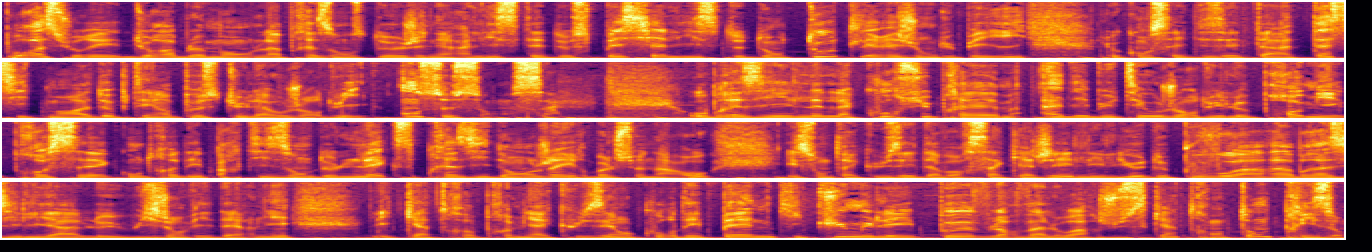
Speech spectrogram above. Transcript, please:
pour assurer durablement la présence de généralistes et de spécialistes dans toutes les régions du pays. Le Conseil des États a tacitement adopté un postulat aujourd'hui en ce sens. Au Brésil, la Cour suprême a débuté aujourd'hui le premier procès contre des partisans de l'ex-président Jair Bolsonaro. Ils sont accusés d'avoir saccagé les lieux de pouvoir à Brasilia le 8 janvier dernier. Les quatre premiers accusés en cours des peines qui cumulées peuvent leur valoir jusqu'à 30 ans de prison.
